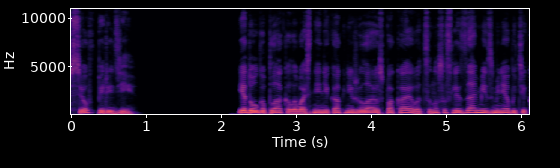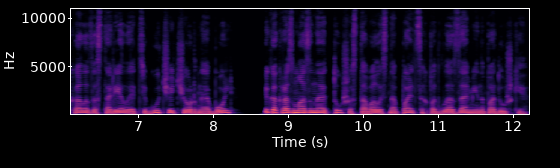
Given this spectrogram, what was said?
Все впереди. Я долго плакала во сне, никак не желая успокаиваться, но со слезами из меня вытекала застарелая, тягучая черная боль, и как размазанная тушь оставалась на пальцах под глазами и на подушке.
